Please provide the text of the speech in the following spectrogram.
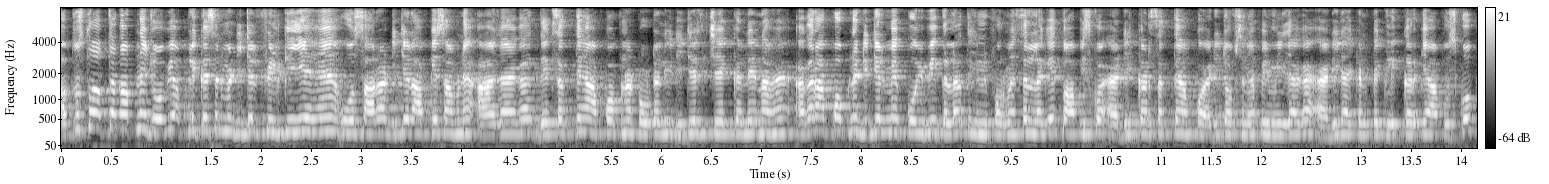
अब दोस्तों, अब तक आपने जो भी एप्लीकेशन में डिटेल फिल किए हैं, वो सारा डिटेल आपके सामने आ जाएगा। देख सकते हैं, आपको अपना टोटली डिटेल चेक कर लेना है। अगर आपको अपने डिटेल में कोई भी गलत इन्फॉर्मेशन लगे तो आप इसको एडिट कर सकते हैं। आपको एडिट ऑप्शन यहाँ पे मिल जाएगा। एडिट आइकन पे क्लिक करके आप उसको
